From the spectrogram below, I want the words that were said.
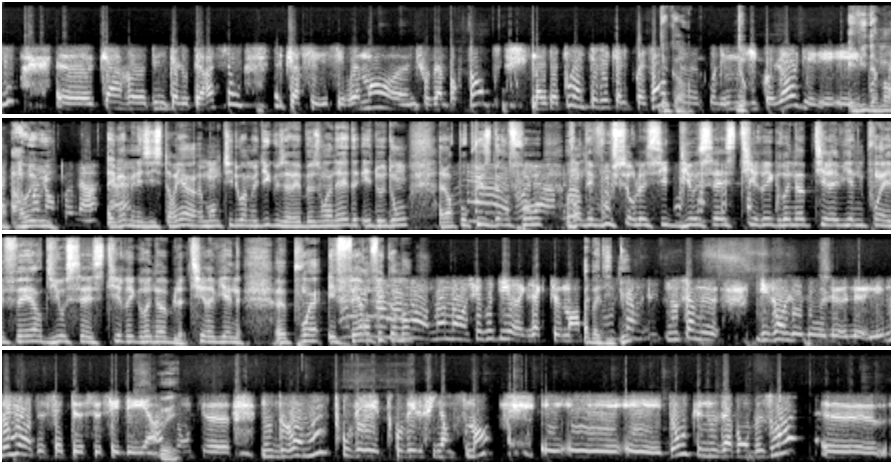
euh, car euh, d'une telle opération, car c'est vraiment euh, une chose importante, malgré tout l'intérêt qu'elle présente euh, pour les musicologues et, et- et évidemment. Ah oui, oui. antonin, Et hein. même les historiens, mon petit doigt me dit que vous avez besoin d'aide et de dons. Alors pour plus d'infos, voilà. rendez-vous sur le site diocèse-grenoble-vienne.fr, diocèse-grenoble-vienne.fr. On fait non, comment non, non, non, vais vous dire exactement. Ah bah, nous, sommes, nous sommes, euh, disons, le, le- le- le- les meneurs de cette, ce CD. Hein, Oui. Donc, euh, nous devons nous trouver, trouver le financement. Et, et- et donc, nous avons besoin. euh,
